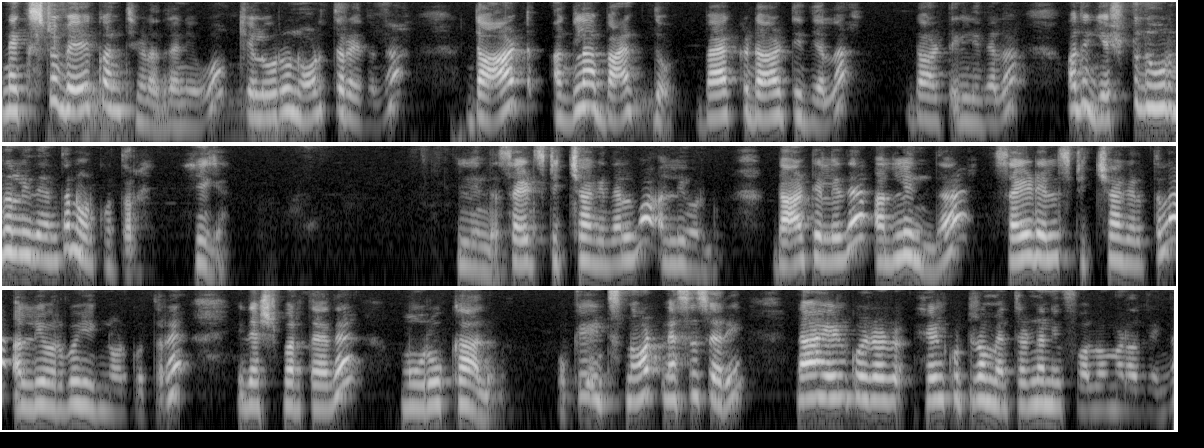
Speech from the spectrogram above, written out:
ನೆಕ್ಸ್ಟ್ ಬೇಕು ಅಂತ ಹೇಳಿದ್ರೆ ನೀವು ಕೆಲವರು ನೋಡ್ತಾರೆ ಇದನ್ನ. ಡಾಟ್ ಅಗ್ಲ ಬ್ಯಾಕ್ದು ಬ್ಯಾಕ್ ಡಾಟ್ ಇದೆಯಲ್ಲ? ಡಾಟ್ ಇಲ್ಲಿದೆಯಲ್ಲ? ಅದು ಎಷ್ಟು ದೂರದಲ್ಲಿದೆ ಅಂತ ನೋಡ್ಕೋತಾರೆ. ಹೀಗೆ. ಇಲ್ಲಿಂದ ಸೈಡ್ ಸ್ಟಿಚ್ ಆಗಿದೆ ಅಲ್ವಾ? ಅಲ್ಲಿವರೆಗೂ. ಡಾಟ್ ಎಲ್ಲಿದೆ? ಅಲ್ಲಿಂದ ಸೈಡ್ ಎಲ್ಲಿ ಸ್ಟಿಚ್ ಆಗಿರುತ್ತಲ್ಲ, ಅಲ್ಲಿವರೆಗೂ ಹೀಗೆ ನೋಡ್ಕೋತಾರೆ. ಇದೆಷ್ಟು ಬರ್ತಾ ಇದೆ? ಮೂರು ಕಾಲು. ಓಕೆ ಇಟ್ಸ್ ನಾಟ್ ನೆಸಸರಿ ನಾ ಹೇಳ್ಕೊಡೋ, ಹೇಳ್ಕೊಟ್ಟಿರೋ ಮೆಥಡ್ನ ನೀವು ಫಾಲೋ ಮಾಡೋದ್ರಿಂದ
